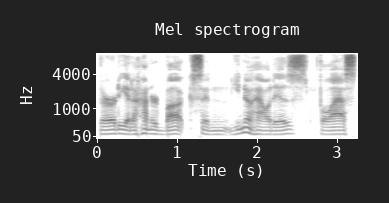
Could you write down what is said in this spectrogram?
They're already at a hundred bucks, and you know how it is. The last,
